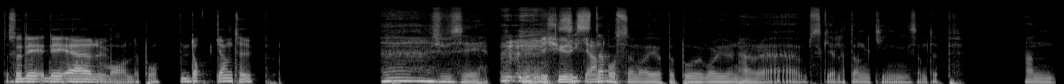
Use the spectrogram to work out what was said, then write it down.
Typ. så det, det är på. dockan typ? Uh, ska vi se. Sista bossen var ju uppe på, var ju den här uh, Skeleton King som typ, han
